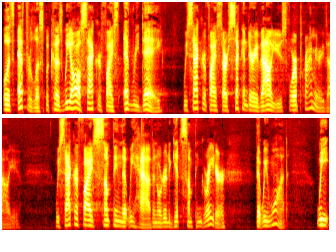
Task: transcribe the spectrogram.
Well, it's effortless because we all sacrifice every day. We sacrifice our secondary values for a primary value. We sacrifice something that we have in order to get something greater that we want. We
